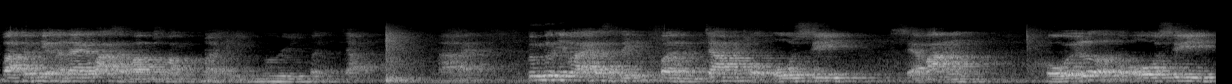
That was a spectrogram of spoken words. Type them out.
Và thực hiện ở đây các bạn sẽ bấm sẽ bằng 70 phần trăm tương tự như vậy, ta sẽ tính phần trăm của oxy sẽ bằng khối lượng của oxy,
